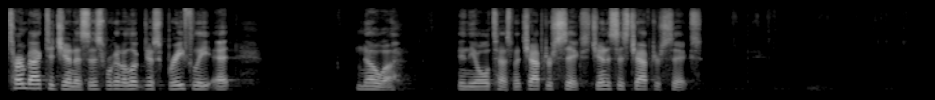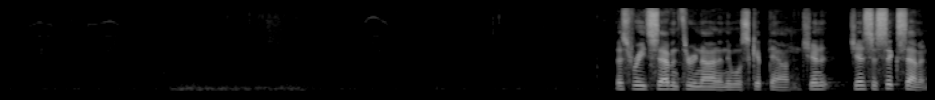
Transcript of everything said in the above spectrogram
turn back to Genesis. We're going to look just briefly at Noah in the Old Testament, chapter 6, Genesis chapter 6. Let's read 7 through 9 and then we'll skip down. Genesis 6 7.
